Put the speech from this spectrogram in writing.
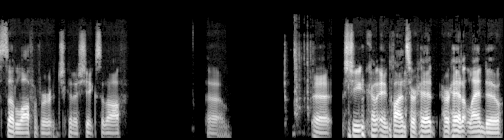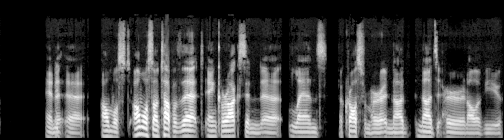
settle off of her, and she kind of shakes it off. Um, uh, she kind of inclines her head her head at Lando, and uh, almost almost on top of that, Ankoroxin uh, lands across from her and nod, nods at her and all of you.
